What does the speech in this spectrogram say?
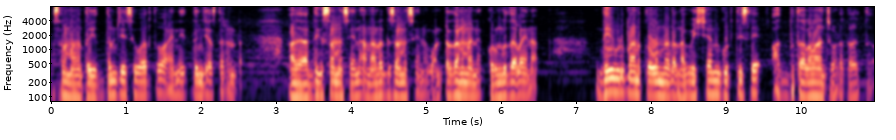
అసలు మనతో యుద్ధం చేసే వారితో ఆయన యుద్ధం చేస్తాడంట. అది ఆర్థిక సమస్య అయినా అనారోగ్య సమస్య అయినా ఒంటరితనమైన కృంగుదలైన దేవుడు మనతో ఉన్నాడన్న విషయాన్ని గుర్తిస్తే అద్భుతాలు మనం చూడగలుగుతాం.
